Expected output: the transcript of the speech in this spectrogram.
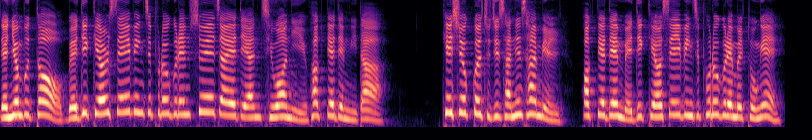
내년부터 메디케어 Savings 프로그램 수혜자에 대한 지원이 확대됩니다. 캐시 호컬 주지사는 3일 확대된 메디케어 Savings 프로그램을 통해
